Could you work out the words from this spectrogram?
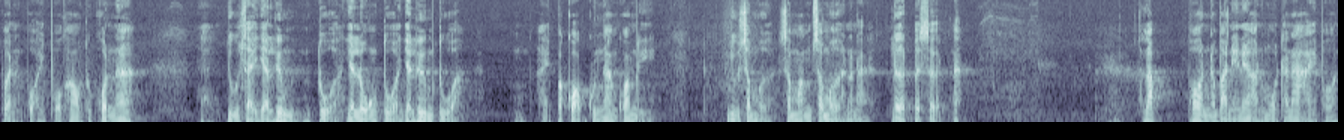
พวกปล่อยพวกเฮาทุกคนนะอยู่ใส่อย่าลืมตัว อย่าหลงตัว อย่าลืมตัว ให้ประกอบคุณงามความดี อยู่เสมอสม่ำเสมอนั่นนะเลิศประเสริฐนะรับ พรนะบัดนี้เนี่ยอนุโมทนาให้พร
